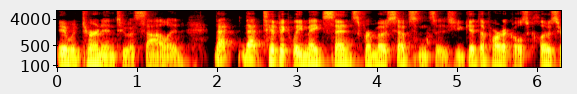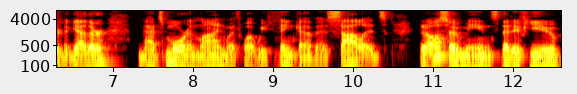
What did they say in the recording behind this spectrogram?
it would turn into a solid. That that typically makes sense for most substances. You get the particles closer together, that's more in line with what we think of as solids. It also means that if you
